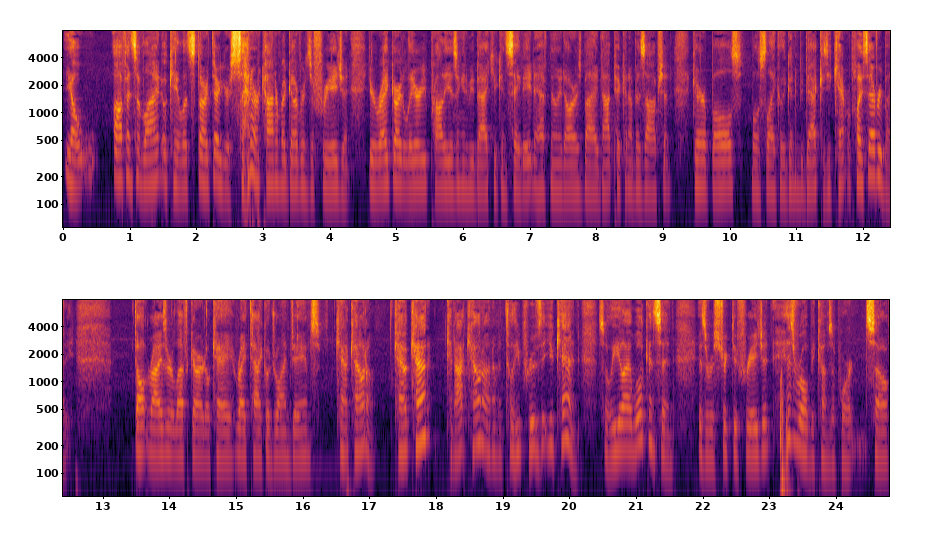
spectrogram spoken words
you know, offensive line, okay, let's start there. Your center, Connor McGovern's a free agent. Your right guard, Leary, probably isn't going to be back. You can save $8.5 million by not picking up his option. Garett Bolles, most likely going to be back because you can't replace everybody. Dalton Risner, left guard, okay. Right tackle, Ja'Wuan James, can't count him. Can't count, cannot count on him until he proves that you can. So Eli Wilkinson is a restricted free agent. His role becomes important. So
